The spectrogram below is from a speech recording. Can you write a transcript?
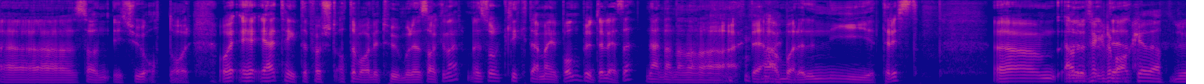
eh, sønn i 28 år. Og jeg, jeg tenkte først at det var litt humor i den saken her, men så klikket jeg meg inn på den, begynte å lese. Nei, nei, nei, nei, nei. det er bare nitrist. Um, Ja, Du trekker det- tilbake det at du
